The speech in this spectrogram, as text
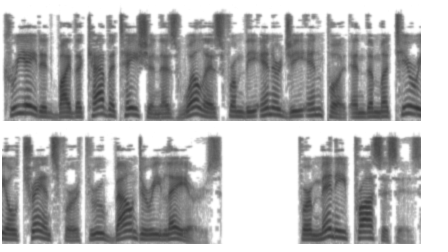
created by the cavitation as well as from the energy input and the material transfer through boundary layers. For many processes,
